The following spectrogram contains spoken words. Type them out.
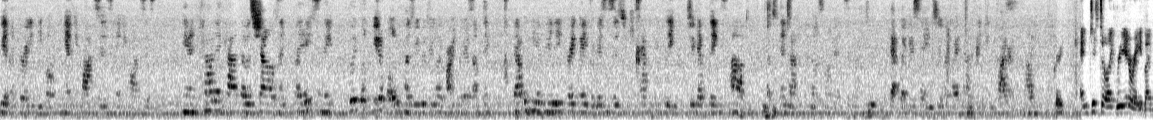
we had like thirty people, handing boxes, handing boxes. And how they had those shelves in place, and they would look beautiful because we would do like ironwood or something. That would be a really great way for businesses to act quickly to get things up and not in those moments. And to get what you're saying too, but right now I'm thinking water, like Great. And just to like reiterate, like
